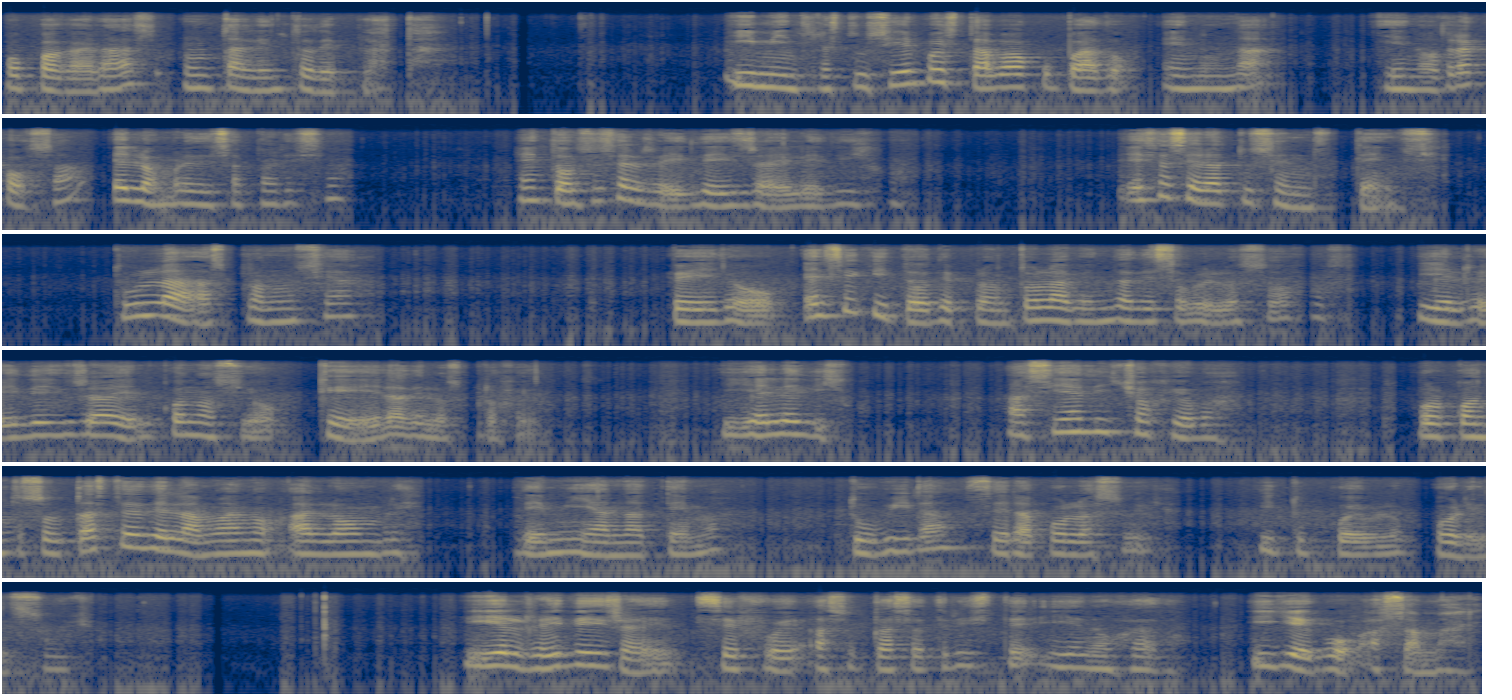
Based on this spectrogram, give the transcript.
o pagarás un talento de plata. Y mientras tu siervo estaba ocupado en una y en otra cosa, el hombre desapareció. Entonces el rey de Israel le dijo, esa será tu sentencia, tú la has pronunciado. Pero él se quitó de pronto la venda de sobre los ojos, y el rey de Israel conoció que era de los profetas. Y él le dijo, Así ha dicho Jehová, por cuanto soltaste de la mano al hombre de mi anatema, tu vida será por la suya, y tu pueblo por el suyo. Y el rey de Israel se fue a su casa triste y enojado, y llegó a Samaria.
